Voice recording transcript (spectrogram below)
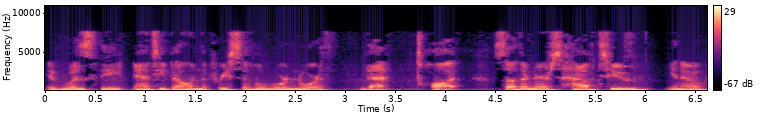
it was the antebellum, the pre-Civil War North that taught Southerners how to, you know,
